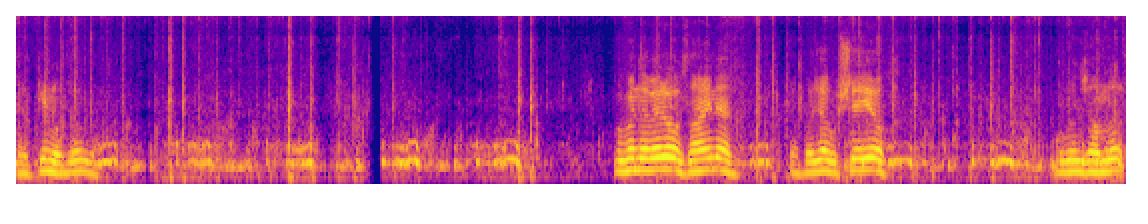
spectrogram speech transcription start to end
Sakin ol oğlum. Bugün de böyle olsa aynen. Yapacak bir şey yok. Bugün canlar,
